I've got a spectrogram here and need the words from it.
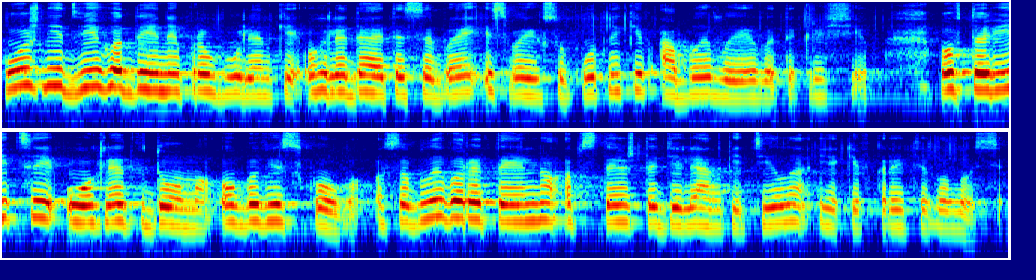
Кожні дві години прогулянки оглядайте себе і своїх супутників, аби виявити кліщів. Повторіть цей огляд вдома обов'язково, особливо ретельно обстежте ділянки тіла, які вкриті волоссям.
